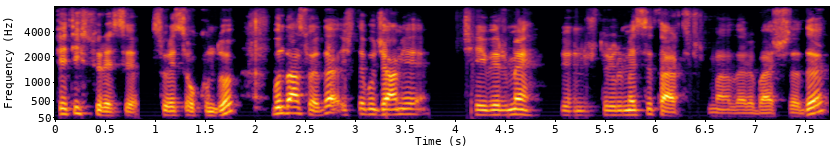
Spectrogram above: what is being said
Fetih suresi suresi okundu. Bundan sonra da işte bu camiye çevirme dönüştürülmesi tartışmaları başladı.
